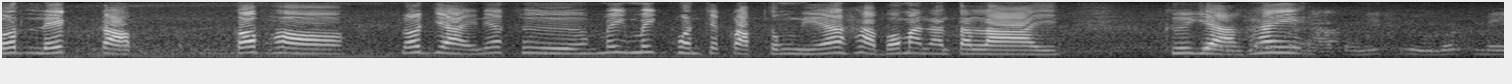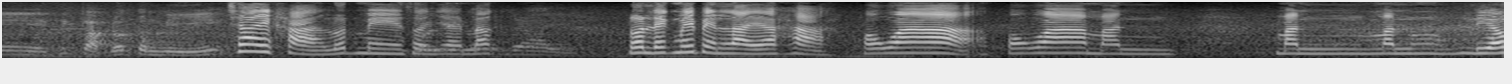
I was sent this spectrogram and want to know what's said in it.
รถเล็กกลับ ก็พอรถใหญ่เนี่ยคือไม่ไม่ควรจะกลับตรงเนี้ยค่ะ เพราะมันอันตราย คืออยากให้ ปัญหาตรงนี้คือรถเมย์ที่กลับรถตรงนี้ใช่ค่ะ รถเมย์ส่วนใหญ่มักไได้รถเล็กไม่เป็นไรอะค่ะ เพราะว่าเพราะว่ามันมันมันเลี้ยว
